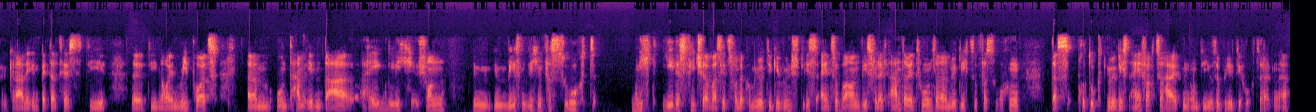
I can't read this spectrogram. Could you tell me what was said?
gerade im Beta-Test die, äh, die neuen Reports ähm, und haben eben da eigentlich schon im, im Wesentlichen versucht, nicht jedes Feature, was jetzt von der Community gewünscht ist, einzubauen, wie es vielleicht andere tun, sondern wirklich zu versuchen, das Produkt möglichst einfach zu halten und die Usability hochzuhalten. Ja.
